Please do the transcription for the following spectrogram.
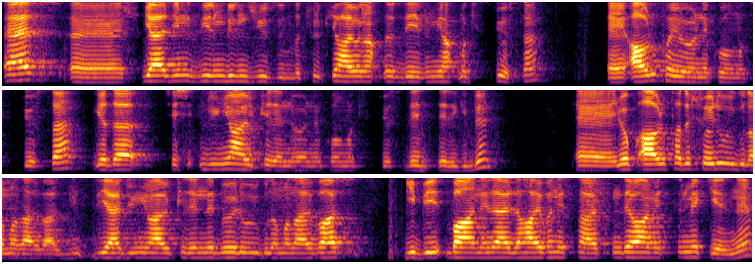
Eğer e, şu geldiğimiz 21. yüzyılda Türkiye hayvan hakları devrimi yapmak istiyorsa, e, Avrupa'ya örnek olmak istiyorsa ya da çeşitli dünya ülkelerine örnek olmak istiyorsa dedikleri gibi, e, yok Avrupa'da şöyle uygulamalar var, diğer dünya ülkelerinde böyle uygulamalar var gibi bahanelerle hayvan esaretini devam ettirmek yerine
